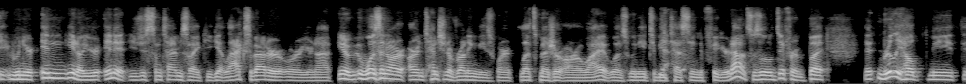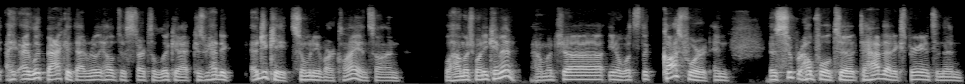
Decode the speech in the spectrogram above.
when you're in, you know, you're in it, you just sometimes like you get lax about it, or, or you're not. You know, it wasn't our our intention of running these weren't let's measure ROI. It was we need to be yeah. testing to figure it out. So it's a little different, but it really helped me. I, I look back at that and really helped us start to look at because we had to educate so many of our clients on well how much money came in how much uh you know what's the cost for it and it's super helpful to to have that experience and then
